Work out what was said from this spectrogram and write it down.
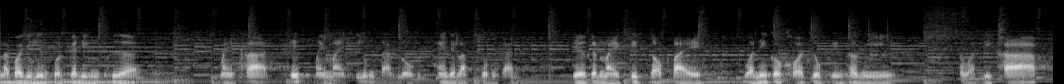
แล้วก็อย่าลืมกดกระดิ่งเพื่อไม่พลาดคลิปใหม่ๆที่ลุงตันลงให้ได้รับชมกัน เจอกันใหม่คลิปต่อไป วันนี้ก็ขอจบเพียงเท่านี้ สวัสดีครับ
